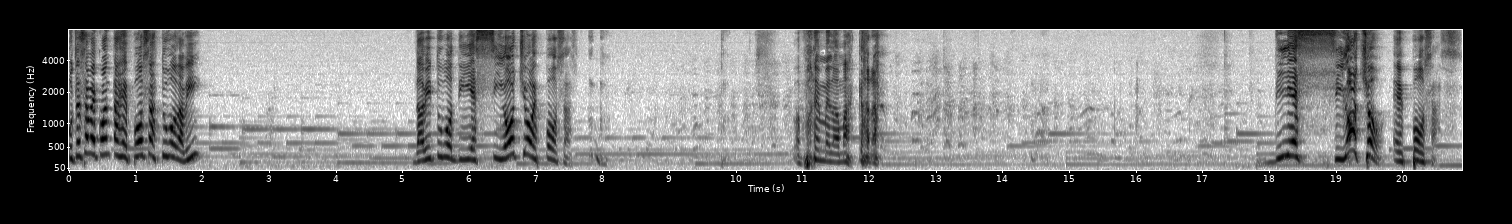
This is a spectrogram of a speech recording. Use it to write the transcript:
¿Usted sabe cuántas esposas tuvo David? David tuvo 18 esposas. Voy a ponerme la máscara. 18 esposas.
